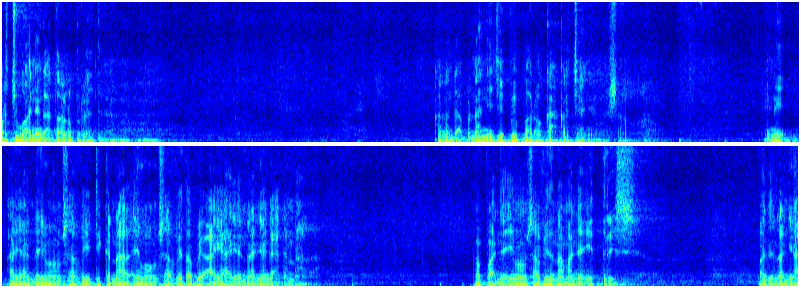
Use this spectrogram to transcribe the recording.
Perjuangannya enggak terlalu berat. Karena enggak pernah nyicipi barokah kerjanya, masya Allah. Ini ayah anda Imam Syafi'i dikenal Imam Syafi'i tapi ayah ayahnya nggak kenal. Bapaknya Imam Syafi'i namanya Idris. Panjenengannya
